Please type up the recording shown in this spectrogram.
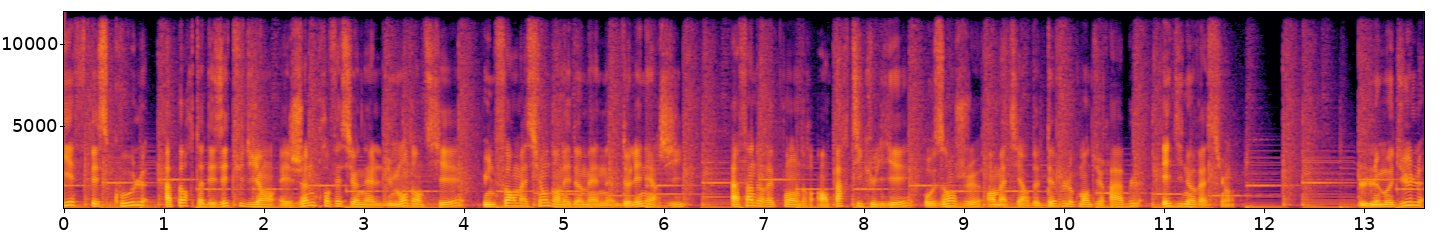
IFP School apporte à des étudiants et jeunes professionnels du monde entier une formation dans les domaines de l'énergie afin de répondre en particulier aux enjeux en matière de développement durable et d'innovation. Le module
